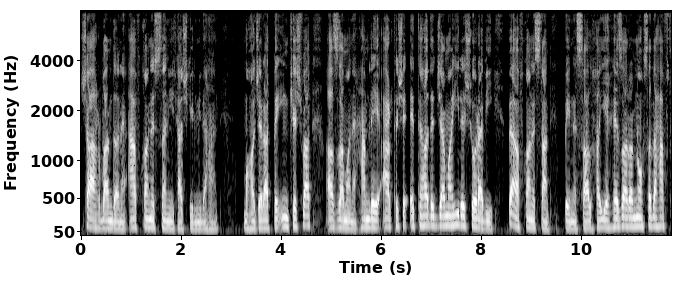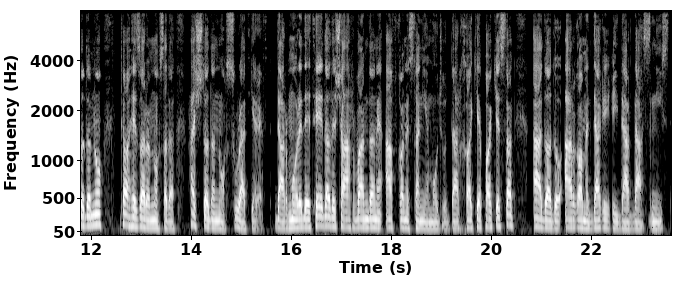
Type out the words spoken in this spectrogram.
شهروندان افغانستانی تشکیل می دهند. مهاجرت به این کشور از زمان حمله ارتش اتحاد جماهیر شوروی به افغانستان بین سالهای 1979 تا 1989 صورت گرفت. در مورد تعداد شهروندان افغانستانی موجود در خاک پاکستان اعداد و ارقام دقیقی در دست نیست.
